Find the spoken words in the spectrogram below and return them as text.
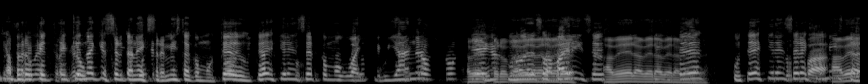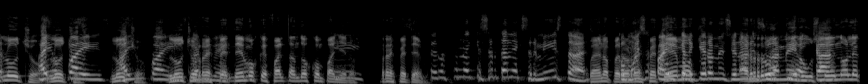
que No, pero que, es que no hay que ser tan extremista como ustedes. Ustedes quieren ser como Guay- Guyana, A ver, pero, uno a de ver, esos a ver, países. A ver, a ver, a ver, a ver. Ustedes, quieren ser extremistas. A ver, Lucho, hay un Lucho, país, hay Lucho, un país Lucho, respetemos que faltan dos compañeros. respetemos. Pero es que no hay que ser tan extremistas. Bueno, pero como ese país que respetemos. le quiero mencionar a Rookie a usted no le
